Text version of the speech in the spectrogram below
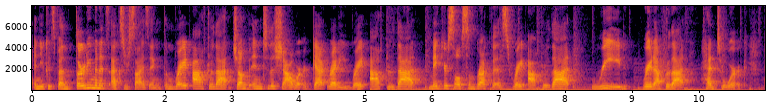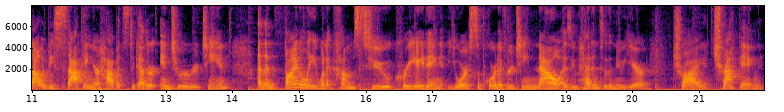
and you could spend 30 minutes exercising. Then right after that, jump into the shower, get ready. Right after that, make yourself some breakfast. Right after that, read. Right after that, head to work. That would be stacking your habits together into a routine. And then finally, when it comes to creating your supportive routine now as you head into the new year, try tracking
